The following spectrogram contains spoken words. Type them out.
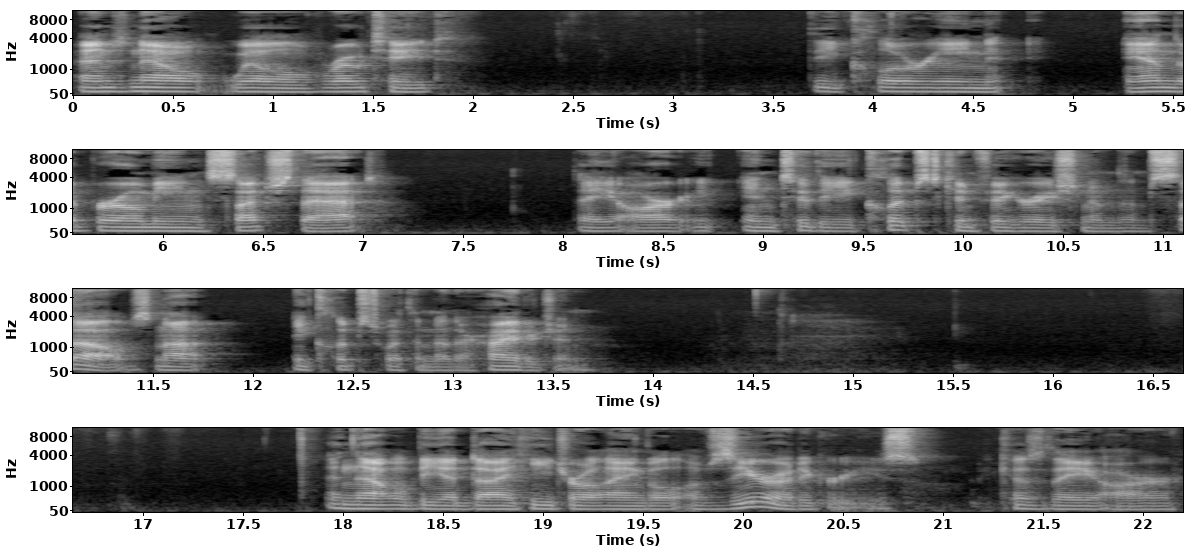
And now we'll rotate the chlorine and the bromine such that they are into the eclipsed configuration of themselves, not eclipsed with another hydrogen. And that will be a dihedral angle of zero degrees because they are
